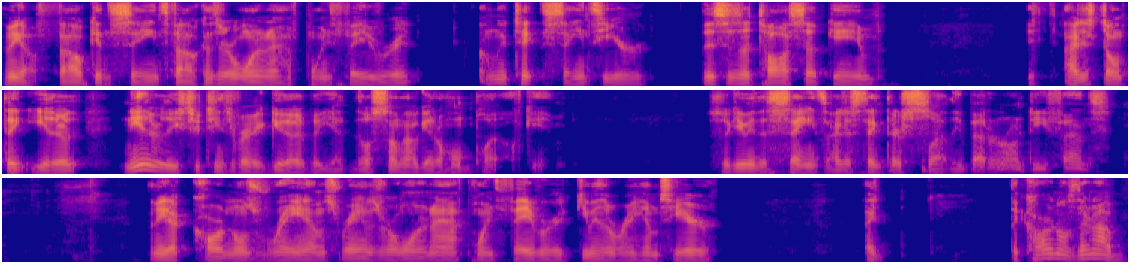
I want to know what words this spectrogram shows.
Then we got Falcons Saints. Falcons are one and a half point favorite. I'm going to take the Saints here. This is a toss up game. It, I just don't think either neither of these two teams are very good, but yet they'll somehow get a home playoff game. So give me the Saints. I just think they're slightly better on defense. Then we got Cardinals, Rams. Rams are a one and a half point favorite. Give me the Rams here. I the Cardinals, they're not a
